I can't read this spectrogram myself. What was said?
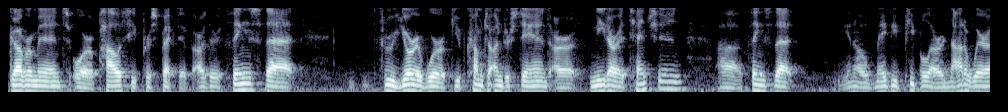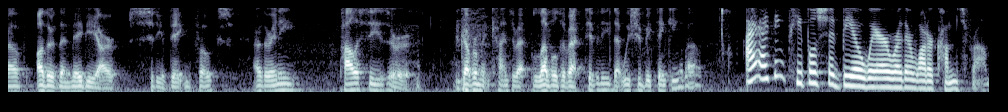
government or a policy perspective? Are there things that through your work you've come to understand are need our attention? Uh, things that you know maybe people are not aware of, other than maybe our city of Dayton folks. Are there any policies or government kinds of levels of activity that we should be thinking about? I, I think people should be aware where their water comes from,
